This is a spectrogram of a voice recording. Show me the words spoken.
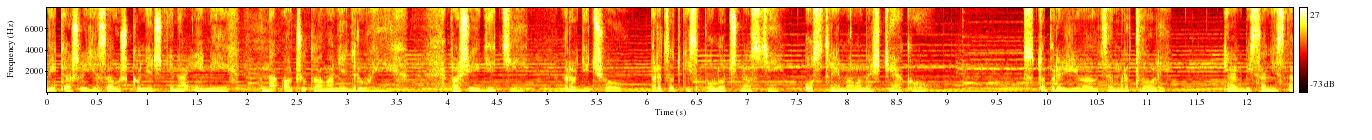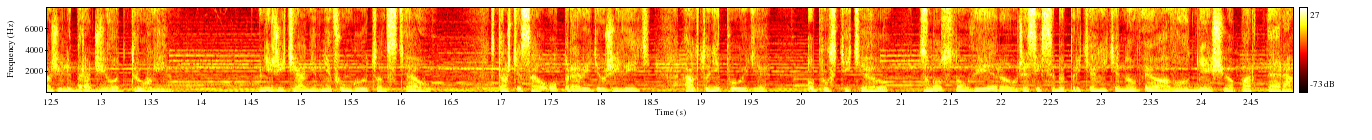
Vykašlite sa už konečne na iných, na očakávanie druhých, vašich detí, rodičov, predsudky spoločnosti, ostrie malomeštiakov. Sú to prežívajúce mŕtvoly, inak by sa nesnažili brať život druhým. Nežite ani v nefungujúcom vzťahu. Snažte sa ho opraviť, oživiť a ak to nepôjde, opustite ho s mocnou vierou, že si k sebe pritiahnete nového a vhodnejšieho partnera.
